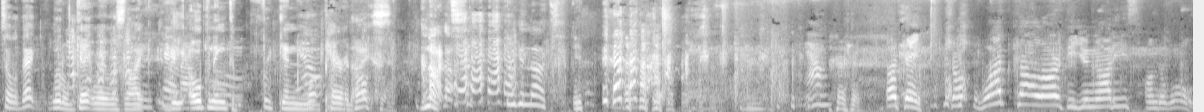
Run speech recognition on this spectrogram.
So that little gateway was like the opening to freaking paradise. Nuts. Freaking nuts. Okay, so what color did you notice on the wall?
